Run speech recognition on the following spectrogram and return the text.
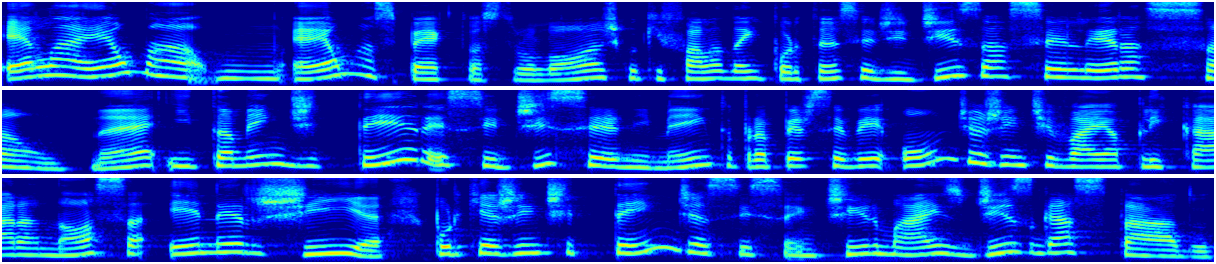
Ela é, uma, um, é um aspecto astrológico que fala da importância de desaceleração, né? E também de ter esse discernimento para perceber onde a gente vai aplicar a nossa energia, porque a gente tende a se sentir mais desgastado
